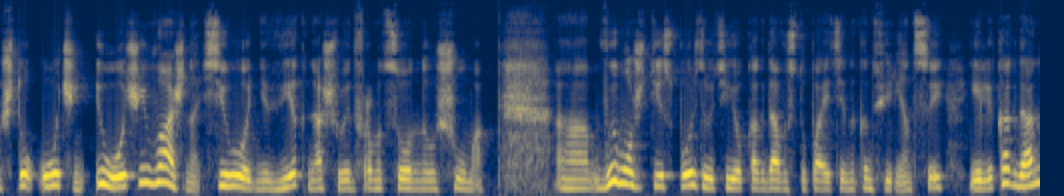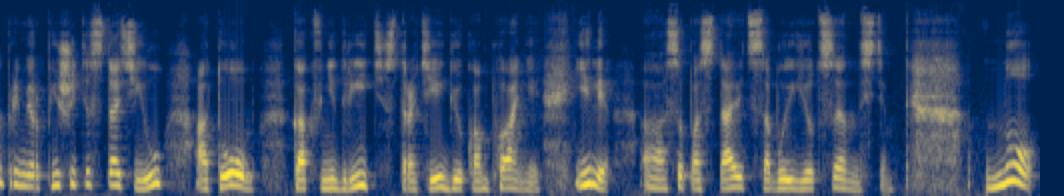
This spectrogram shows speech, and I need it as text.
Что очень и очень важно сегодня, век нашего информационного шума. А, вы можете использовать ее, когда выступаете на конференции или когда, например, пишете статью о том, как внедрить стратегию компании или а, сопоставить с собой ее ценности. Но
